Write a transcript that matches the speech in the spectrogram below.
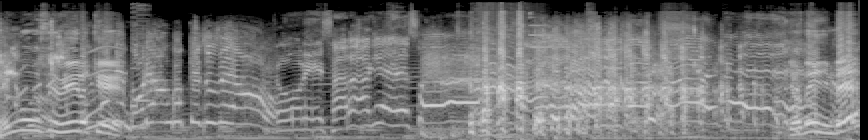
앵보 옷을 왜 이렇게? 앵무님 노래 한 곡 해주세요. 우리 사랑해서. 연예인인데?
